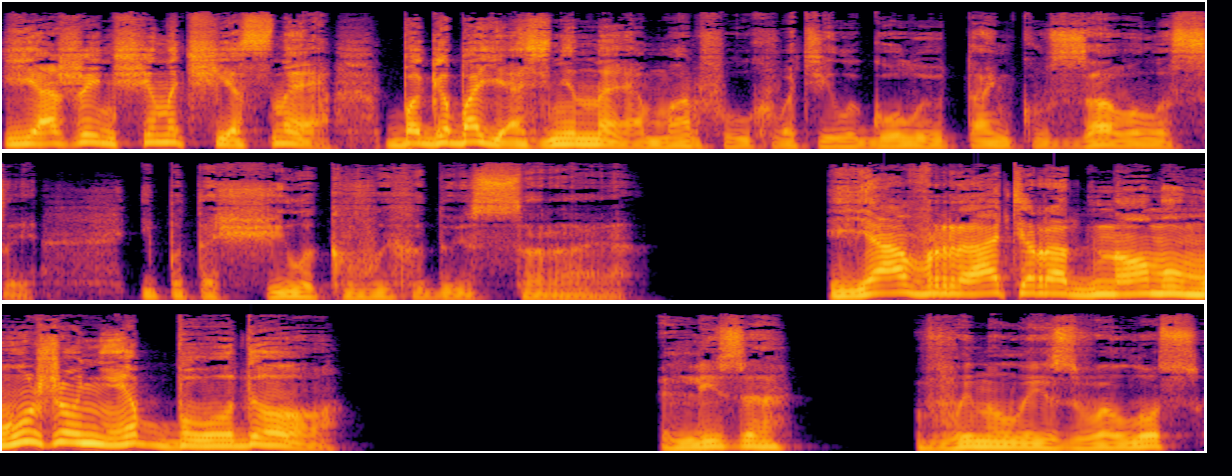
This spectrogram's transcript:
«Я женщина честная, богобоязненная!» Марфа ухватила голую Таньку за волосы и потащила к выходу из сарая. «Я врать родному мужу не буду!» Лиза вынула из волос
